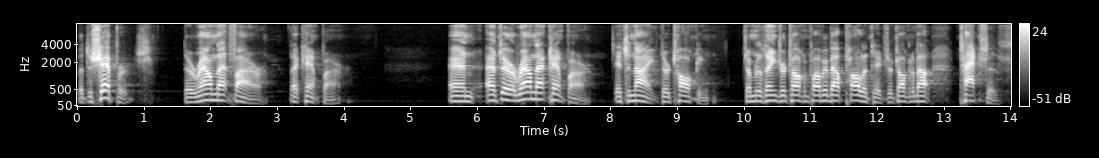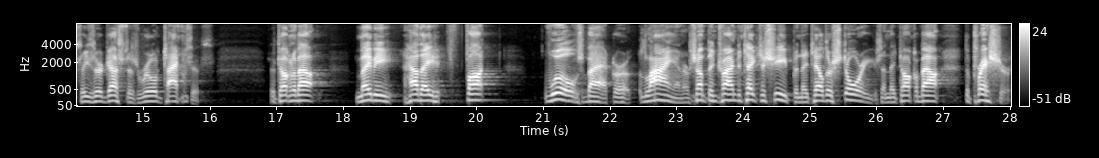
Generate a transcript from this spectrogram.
But the shepherds, they're around that fire, that campfire. And as they're around that campfire, it's night, they're talking. Some of the things they're talking probably about politics. They're talking about taxes. Caesar Augustus ruled taxes. They're talking about maybe how they fought wolves back or lion or something trying to take the sheep, and they tell their stories and they talk about the pressure.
